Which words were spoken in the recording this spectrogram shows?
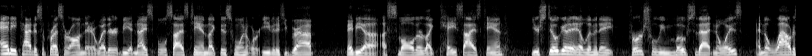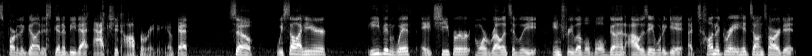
any kind of suppressor on there, whether it be a nice full size can like this one, or even if you grab maybe a, a smaller like K size can, you're still going to eliminate virtually most of that noise. And the loudest part of the gun is going to be that action operating. Okay. So we saw here, even with a cheaper, more relatively entry level bolt gun, I was able to get a ton of great hits on target,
